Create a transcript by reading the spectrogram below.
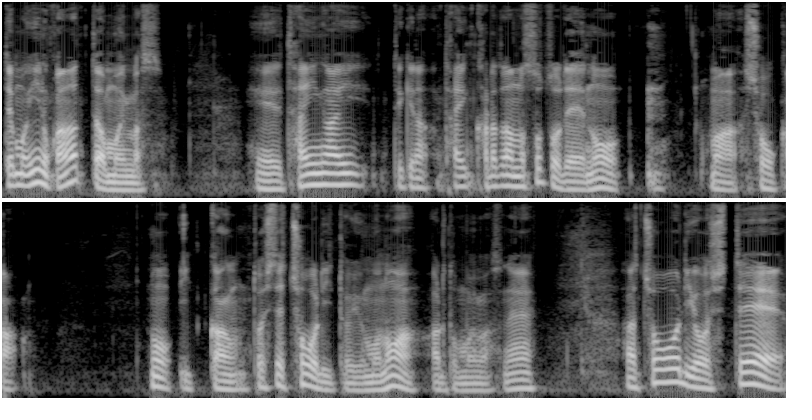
てもいいのかなって思います。えー、体外的な体体の外での、まあ、消化の一環として調理というものはあると思いますね。調理をして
